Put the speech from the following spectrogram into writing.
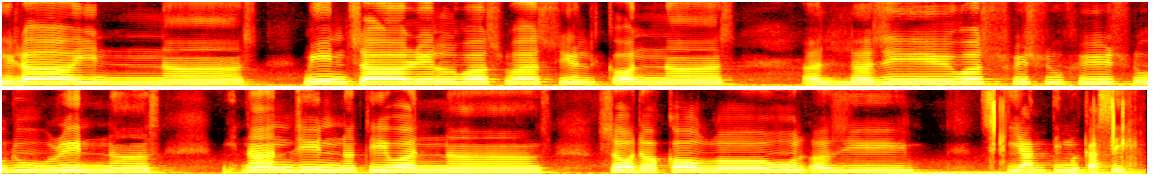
ilahin nas min syarril waswasil khannas allazi waswisu fi sudurin nas minan jinnati wan nas sadaqallahul azim. Sekian terima kasih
